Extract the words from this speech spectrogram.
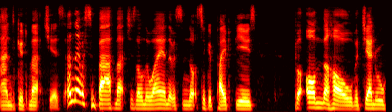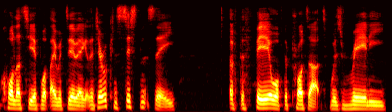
and good matches. And there were some bad matches along the way and there were some not so good pay-per-views, but on the whole the general quality of what they were doing, and the general consistency of the feel of the product was really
